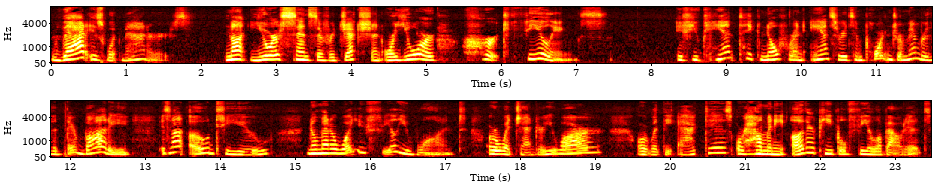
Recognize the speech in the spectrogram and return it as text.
That is what matters, not your sense of rejection or your hurt feelings. If you can't take no for an answer, it's important to remember that their body is not owed to you, no matter what you feel you want, or what gender you are, or what the act is, or how many other people feel about it.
